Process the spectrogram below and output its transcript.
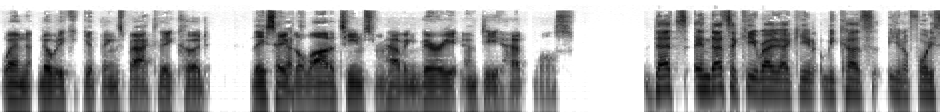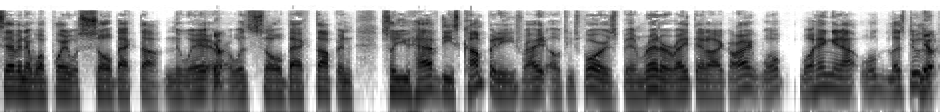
when nobody could get things back. They could. They saved That's- a lot of teams from having very empty hat walls. That's and that's a key, right? Like you know, because you know, forty seven at one point was so backed up. New Era Yep. was so backed up, and so you have these companies, right? OT Sports, Bimm Ridder, right? They're like, all right, well, we're hanging out. Well, let's do this. Yep.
